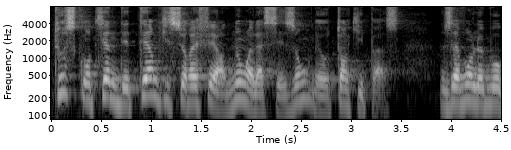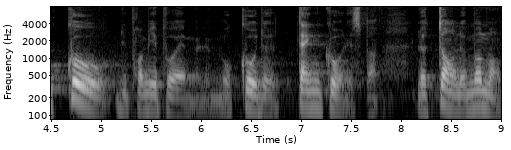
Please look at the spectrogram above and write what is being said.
tous contiennent des termes qui se réfèrent non à la saison, mais au temps qui passe. Nous avons le mot ko du premier poème, le mot ko de tenko, n'est-ce pas? Le temps, le moment.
